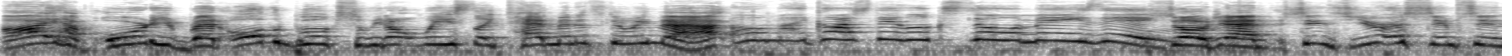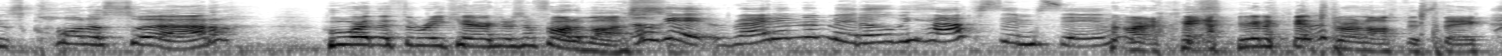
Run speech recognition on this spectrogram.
I have already read all the books, so we don't waste like 10 minutes doing that. oh my gosh, they look so amazing. So, Jen, since you're a Simpsons connoisseur, who are the three characters in front of us? Okay, right in the middle we have Simpson. All right, okay, I'm gonna get thrown off this thing.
